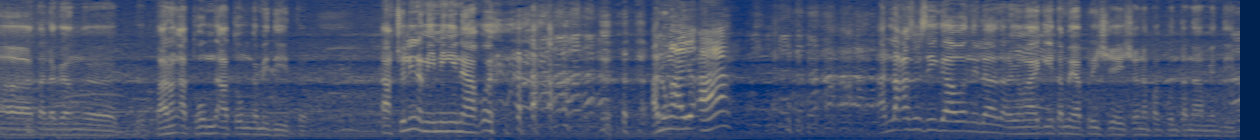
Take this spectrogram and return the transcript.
ah, talagang ah, parang at home na at home kami dito. Actually, namimingin na ako. eh. ano nga yun, ah? Ang lakas ng sigawan nila. Talagang makikita mo yung appreciation ng pagpunta namin dito.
